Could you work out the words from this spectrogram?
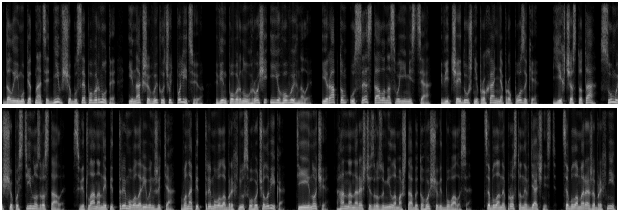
дали йому 15 днів, щоб усе повернути, інакше викличуть поліцію. Він повернув гроші і його вигнали. І раптом усе стало на свої місця. Відчайдушні прохання про позики, їх частота, суми, що постійно зростали. Світлана не підтримувала рівень життя, вона підтримувала брехню свого чоловіка. Тієї ночі Ганна нарешті зрозуміла масштаби того, що відбувалося. Це була не просто невдячність, це була мережа брехні,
